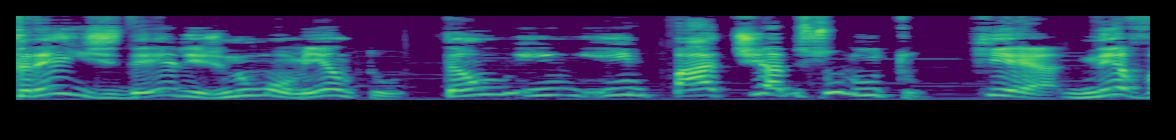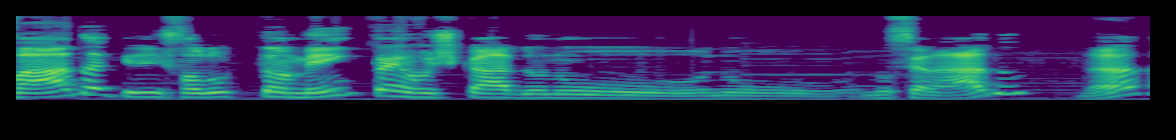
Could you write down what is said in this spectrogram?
Três deles, no momento, estão em empate absoluto. Que é Nevada, que a gente falou que também está enroscado no, no, no Senado. Né?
